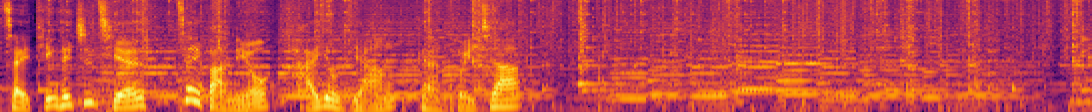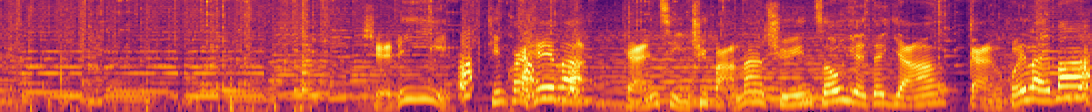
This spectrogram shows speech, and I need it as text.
在天黑之前，再把牛还有羊赶回家。雪莉，天快黑了，赶紧去把那群走远的羊赶回来吧。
